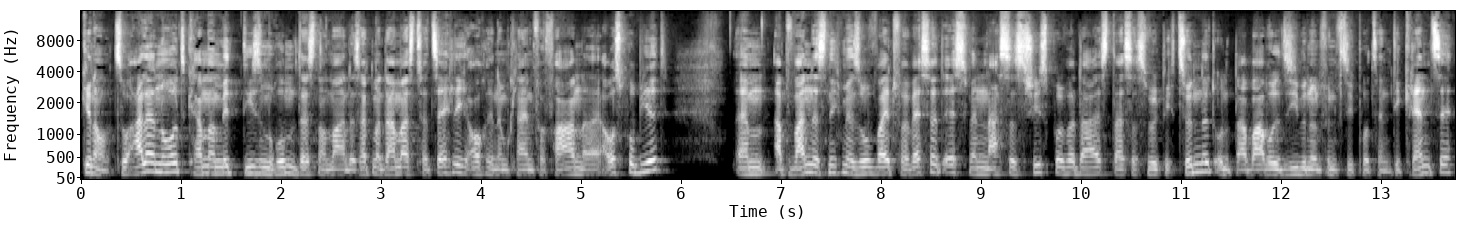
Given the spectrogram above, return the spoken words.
Genau, zu aller Not kann man mit diesem Rum das noch machen. Das hat man damals tatsächlich auch in einem kleinen Verfahren äh, ausprobiert. Ähm, ab wann es nicht mehr so weit verwässert ist, wenn nasses Schießpulver da ist, dass es wirklich zündet. Und da war wohl 57 Prozent die Grenze.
